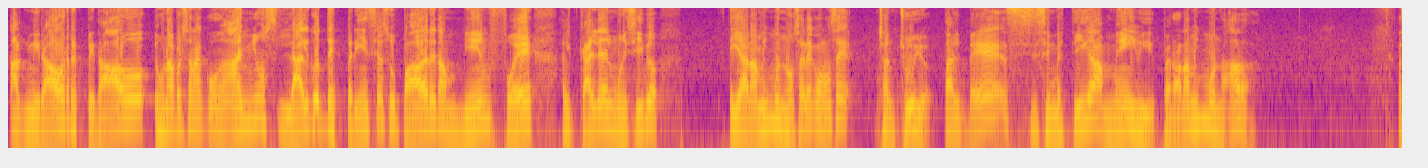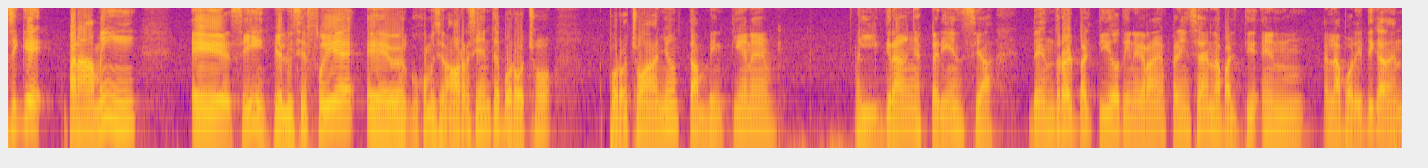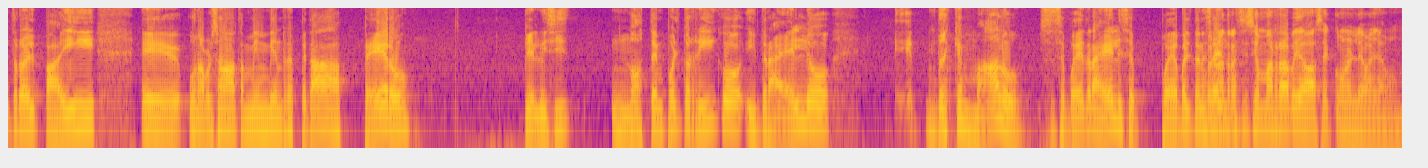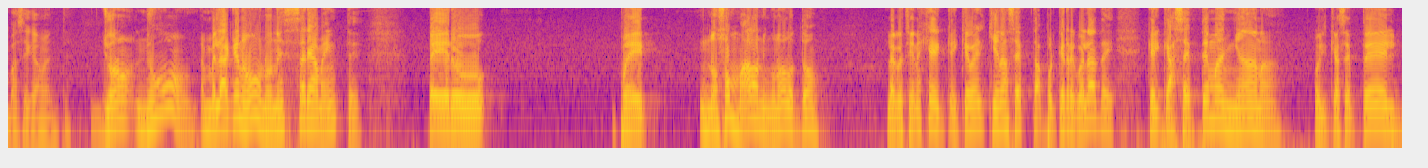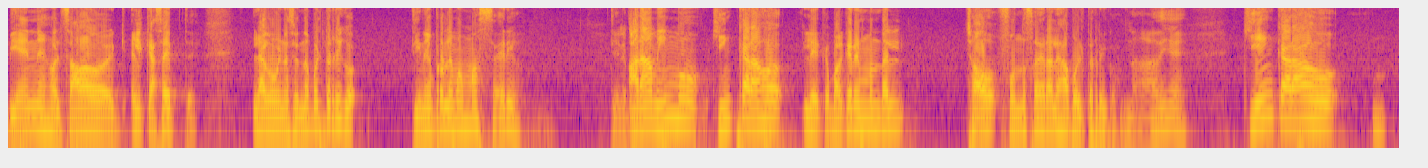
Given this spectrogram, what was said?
Admirado, respetado. Es una persona con años largos de experiencia. Su padre también fue alcalde del municipio. Y ahora mismo no se le conoce chanchullo. Tal vez si se investiga, maybe. Pero ahora mismo nada. Así que para mí, eh, sí, Pierluisi fue eh, comisionado residente por ocho, por ocho años. También tiene el gran experiencia dentro del partido, tiene gran experiencia en la, en, en la política dentro del país. eh, una persona también bien respetada, pero Pierluisi no está en Puerto Rico y traerlo eh, no es que es malo. Se, se puede traer y se puede Pero pertenecer. una transición más rápida va a ser con el de Bayamón, básicamente. Yo no, no, en verdad que no, no necesariamente. Pero, pues, no son malos ninguno de los dos. La cuestión es que, que hay que ver quién acepta. Porque recuérdate que el que acepte mañana, o el que acepte el viernes o el sábado, el, el que acepte la gobernación de Puerto Rico, tiene problemas más serios. Tiene Ahora mismo, ¿quién carajo le va a querer mandar chao, fondos federales a Puerto Rico? Nadie. ¿Quién carajo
